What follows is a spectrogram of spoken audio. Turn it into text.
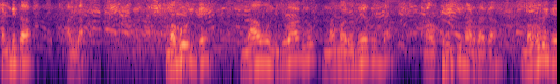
ಖಂಡಿತ ಅಲ್ಲ. ಮಗುವಿಗೆ ನಾವು ನಿಜವಾಗಲೂ ನಮ್ಮ ಹೃದಯದಿಂದ ನಾವು ಪ್ರೀತಿ ಮಾಡಿದಾಗ ಮಗುವಿಗೆ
